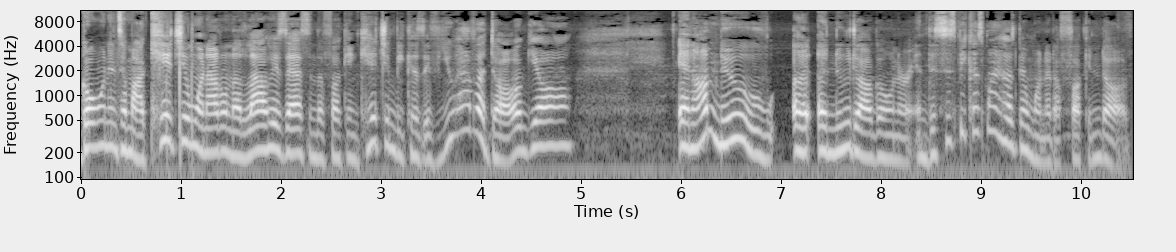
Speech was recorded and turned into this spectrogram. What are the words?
going into my kitchen when I don't allow his ass in the fucking kitchen because if you have a dog, y'all, and I'm new, a, a new dog owner, and this is because my husband wanted a fucking dog,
